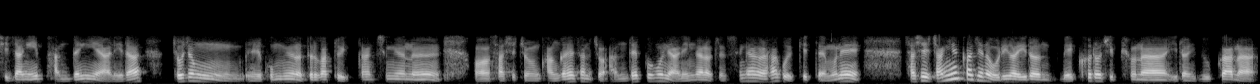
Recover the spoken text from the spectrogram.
시장이 반등이 아니라 조정 국면으로 들어가고 있다는 측 면은 어 사실 좀 관가해서는 좀 안 될 부분이 아닌가라는 좀 생각을 하고 있기 때문에 사실 작년까지는 우리가 이런 매크로 지표나 이런 유가나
